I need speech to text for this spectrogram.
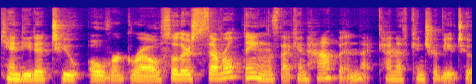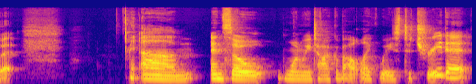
candida to overgrow. So there's several things that can happen that kind of contribute to it. Um, and so when we talk about like ways to treat it,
